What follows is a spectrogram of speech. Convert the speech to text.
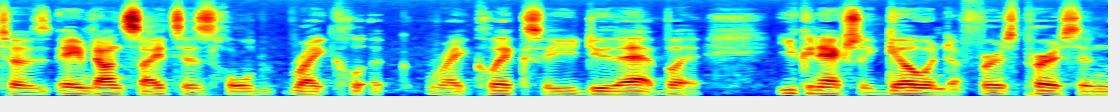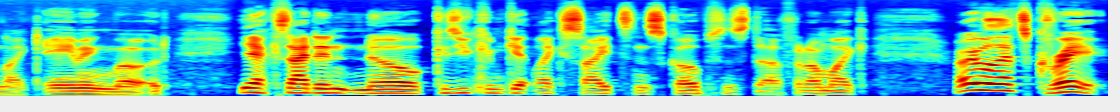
to aim down sights is hold right click, right click. So you do that, but you can actually go into first person like aiming mode. Yeah, because I didn't know because you can get like sights and scopes and stuff, and I'm like, all right, well that's great.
